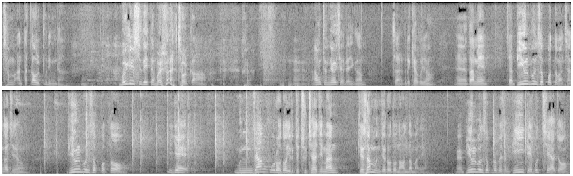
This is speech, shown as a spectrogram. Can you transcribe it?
참 안타까울 뿐입니다. 예, 먹일 수도 있다면 얼마나 좋을까. 예, 아무튼 외우셔야 돼, 이거. 자, 그렇게 하고요. 예, 다음에, 자, 비율 분석법도 마찬가지예요. 비율 분석법도 이게 문장으로도 이렇게 출제하지만 계산 문제로도 나온단 말이에요. 예, 비율 분석법에서는 비대부채 하죠.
